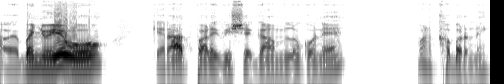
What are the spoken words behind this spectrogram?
હવે બન્યું એવું કે રાતપાળી વિશે ગામ લોકોને પણ ખબર નહીં.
